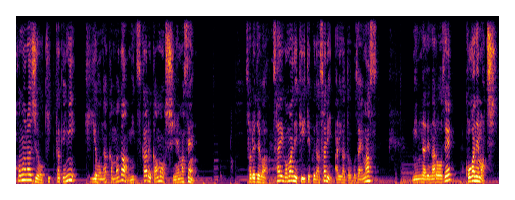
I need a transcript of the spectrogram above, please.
このラジオをきっかけに企業仲間が見つかるかもしれません。それでは最後まで聞いてくださりありがとうございます。みんなでなろうぜ、小金持ち。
